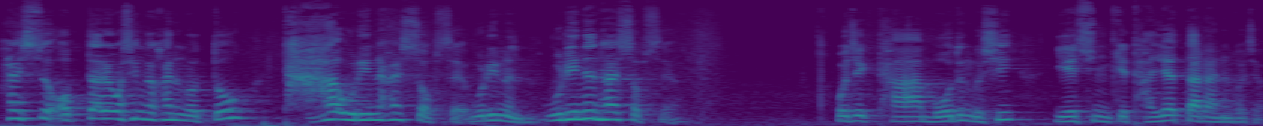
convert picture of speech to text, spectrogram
할 수 없다라고 생각하는 것도 다 우리는 할 수 없어요. 우리는 우리는 할 수 없어요. 오직 다 모든 것이 예수님께 달렸다라는 거죠.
